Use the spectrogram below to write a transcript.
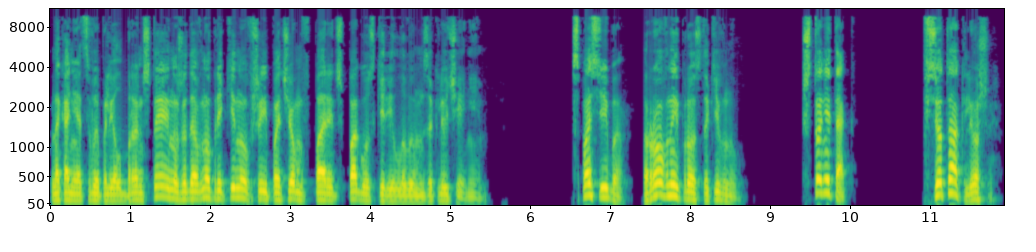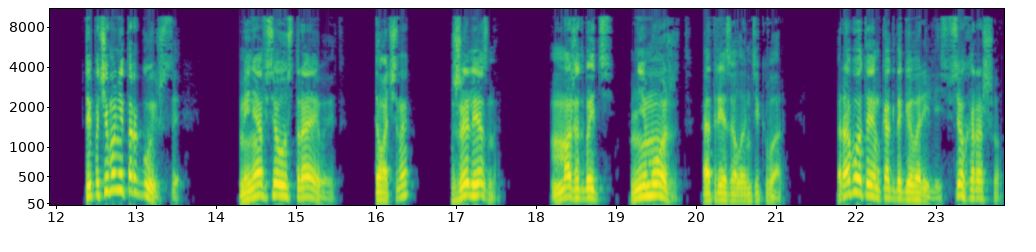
Наконец выпалил Бронштейн, уже давно прикинувший, почем впарит шпагу с Кирилловым заключением. «Спасибо». Ровный просто кивнул. «Что не так?» «Все так, Леша. Ты почему не торгуешься?» «Меня все устраивает. «Точно?» «Железно». «Может быть...» «Не может», — отрезал антиквар. «Работаем, как договорились. Все хорошо».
